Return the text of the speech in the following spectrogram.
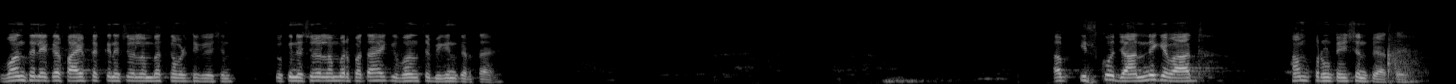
वन से लेकर फाइव तक के नेचुरल नंबर्स का मल्टीप्लिकेशन क्योंकि नेचुरल नंबर पता है कि वन से बिगिन करता है। अब इसको जानने के बाद हम प्रोटेशन पे आते हैं।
